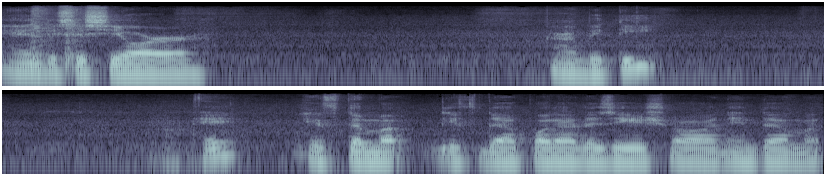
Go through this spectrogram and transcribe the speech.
And this is your cavity. Okay. If the if the polarization in the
